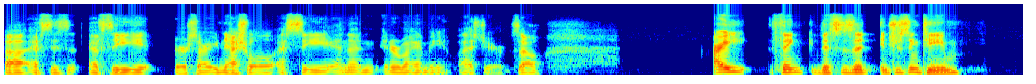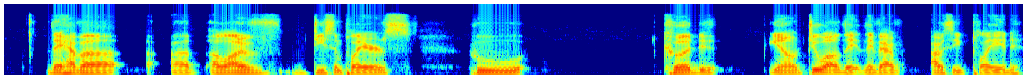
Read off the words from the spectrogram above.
uh FC FC or sorry Nashville SC and then Inter Miami last year. So I think this is an interesting team. They have a a, a lot of decent players who could, you know, do well. They they've obviously played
